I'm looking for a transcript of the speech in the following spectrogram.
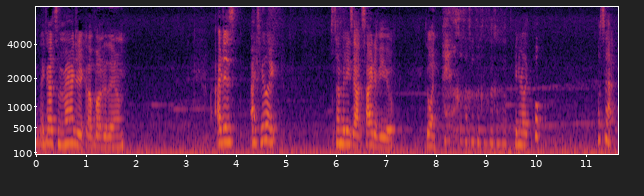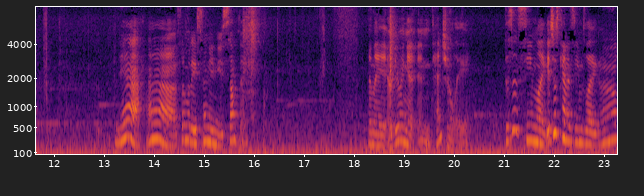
They got some magic up under them. I just, I feel like somebody's outside of you going, hey, look, look, look, look, look, look, look. And you're like, oh, what's that? Yeah, ah, somebody's sending you something. And they are doing it intentionally. Doesn't seem like, it just kind of seems like, oh,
